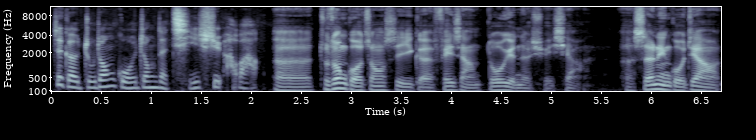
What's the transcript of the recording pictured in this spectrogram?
这个主动国中的期许，好不好？呃，主动国中是一个非常多元的学校。呃，十二年国教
